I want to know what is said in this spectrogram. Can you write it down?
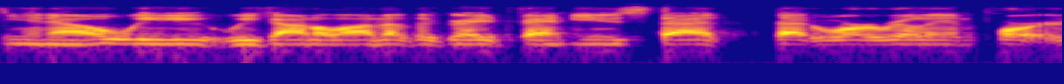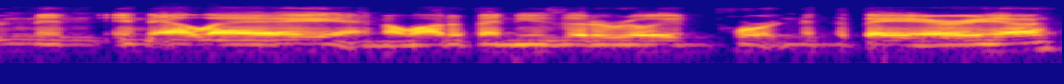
you know, we we got a lot of the great venues that that were really important in in LA, and a lot of venues that are really important in the Bay Area,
